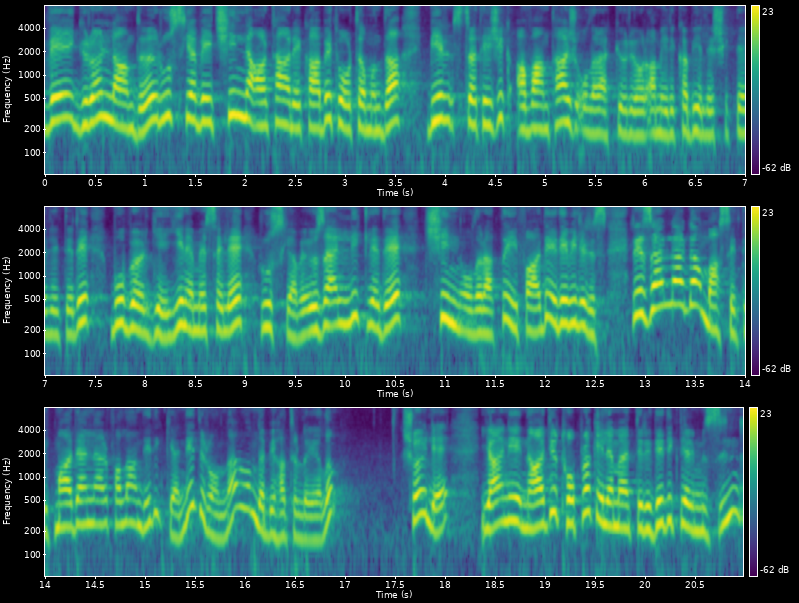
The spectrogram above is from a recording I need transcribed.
ve Grönland'ı Rusya ve Çin'le artan rekabet ortamında bir stratejik avantaj olarak görüyor Amerika Birleşik Devletleri. Bu bölgeyi yine mesele Rusya ve özellikle de Çin olarak da ifade edebiliriz. Rezervlerden bahsettik, madenler falan dedik ya nedir onlar? Onu da bir hatırlayalım. Şöyle yani nadir toprak elementleri dediklerimizin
